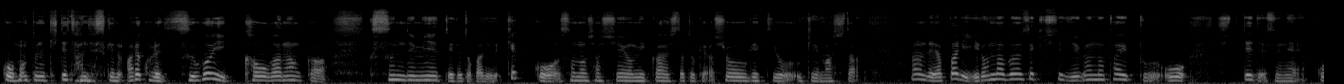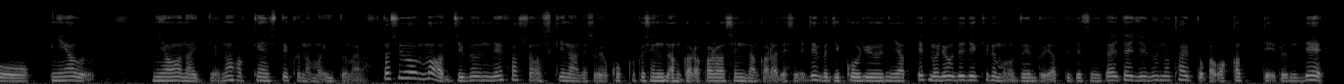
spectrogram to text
構本当に着てたんですけどあれこれすごい顔がなんかくすんで見えてるとかで結構その写真を見返した時は衝撃を受けました。なのでやっぱりいろんな分析して自分のタイプを知ってですねこう似合う似合わないっていうのを発見していくのもいいと思います。私はまあ自分でファッション好きなんでそういう骨格診断からカラー診断からですね全部自己流にやって無料でできるもの全部やってですね大体自分のタイプが分かっているんで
